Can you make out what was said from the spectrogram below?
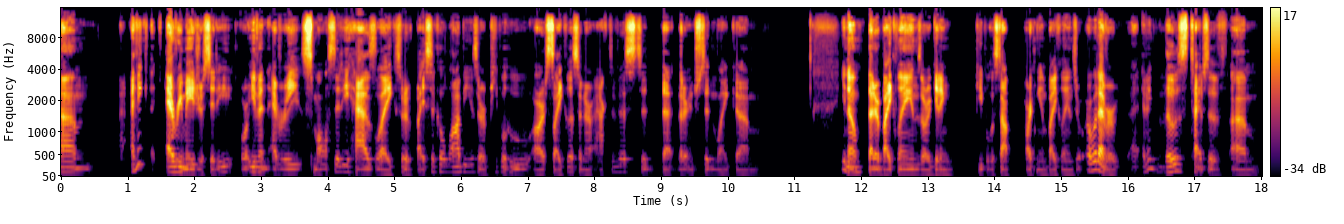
um i think every major city or even every small city has like sort of bicycle lobbies or people who are cyclists and are activists to, that that are interested in like um you know better bike lanes or getting people to stop parking in bike lanes or, or whatever. I think those types of um,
